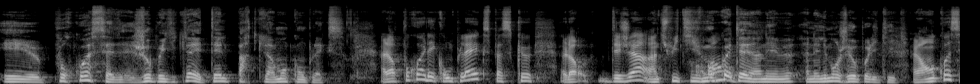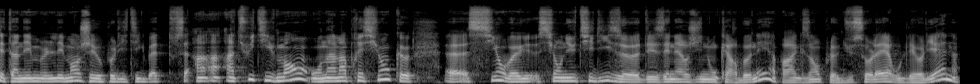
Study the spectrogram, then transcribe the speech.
et euh, pourquoi cette géopolitique-là est-elle particulièrement complexe? Alors, pourquoi elle est complexe? Parce que, alors, déjà, intuitivement... En quoi est-elle un, un, élément géopolitique? Alors, en quoi c'est un élément géopolitique? Bah, tout ça, Intuitivement, on a l'impression que euh, si, on va, si on utilise euh, des énergies non carbonées, hein, par exemple du solaire ou de l'éolienne,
